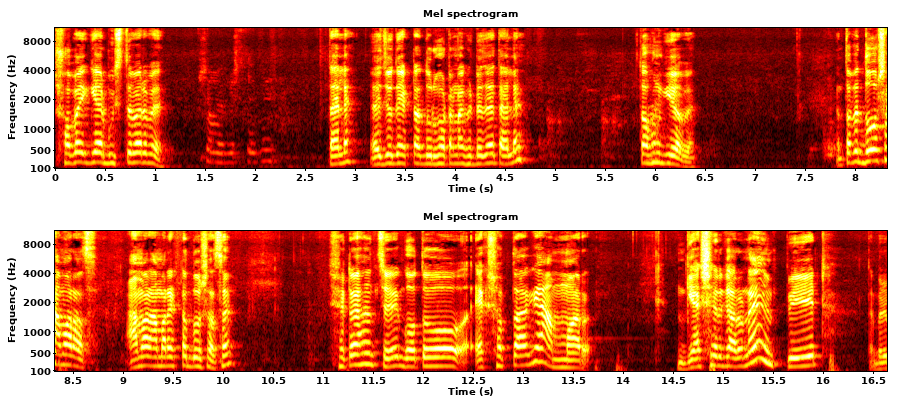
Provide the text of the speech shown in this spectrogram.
সবাই কি আর বুঝতে পারবে? সবাই বুঝতে পারবে। তাইলে এই যদি একটা দুর্ঘটনা ঘটে যায় তাইলে? তখন কি হবে? তবে দোষ আমার আছে। আমার আমার একটা দোষ আছে। সেটা হচ্ছে গত এক সপ্তাহ আগে আমার গ্যাসের কারণে পেট, তারপরে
